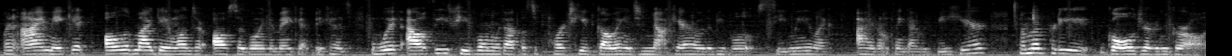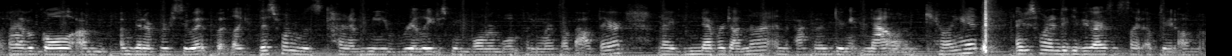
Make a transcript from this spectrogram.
when I make it, all of my day ones are also going to make it because without these people and without the support to keep going and to not care how other people see me, like I don't think I would be here. I'm a pretty goal-driven girl. If I have a goal, I'm, I'm gonna pursue it, but like this one was kind of me really just being vulnerable and putting myself out there, and I've never done that, and the fact that I'm doing it now and I'm killing it, I just wanted to give you guys a slight update on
